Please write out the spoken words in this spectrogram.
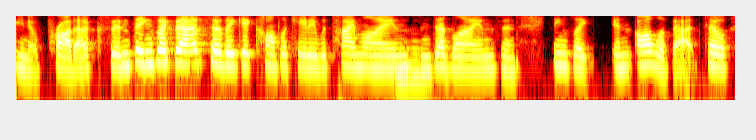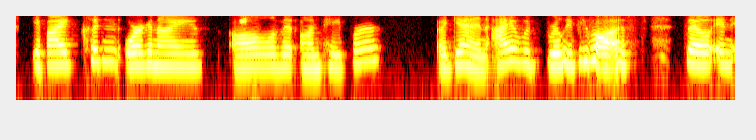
you know products and things like that. So they get complicated with timelines mm-hmm. and deadlines and things like and all of that. So if i couldn't organize all of it on paper again i would really be lost. So and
